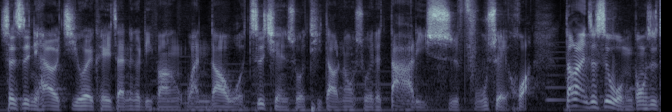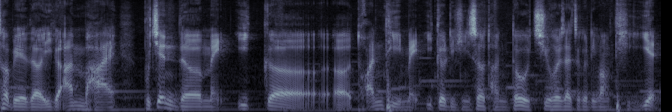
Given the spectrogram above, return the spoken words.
甚至你还有机会可以在那个地方玩到我之前所提到那种所谓的大理石浮水画。当然，这是我们公司特别的一个安排，不见得每一个呃团体、每一个旅行社团都有机会在这个地方体验，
